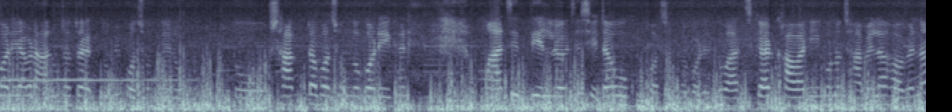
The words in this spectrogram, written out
করে, আবার আলুটা তো একদমই পছন্দের ওর। তো শাকটা পছন্দ করে, এখানে মাছের তেল রয়েছে, সেটাও খুব পছন্দ করে। তো আজকে আর খাওয়া নিয়ে কোনো ঝামেলা হবে না।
